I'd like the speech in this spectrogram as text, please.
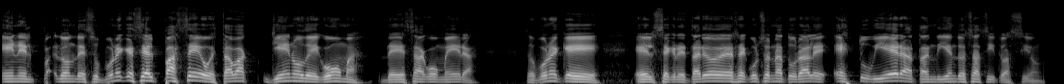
en el donde supone que sea el paseo estaba lleno de goma de esa gomera. Se supone que el secretario de Recursos Naturales estuviera atendiendo esa situación.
